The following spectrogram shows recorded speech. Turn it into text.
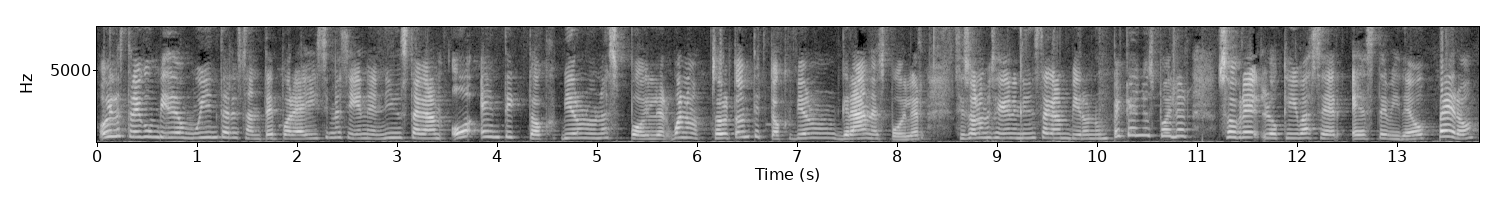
Hoy les traigo un video muy interesante. Por ahí si me siguen en Instagram o en TikTok vieron un spoiler. Bueno, sobre todo en TikTok vieron un gran spoiler. Si solo me siguen en Instagram vieron un pequeño spoiler sobre lo que iba a ser este video. Pero...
